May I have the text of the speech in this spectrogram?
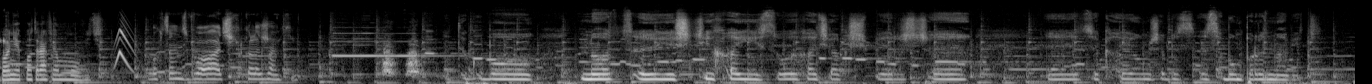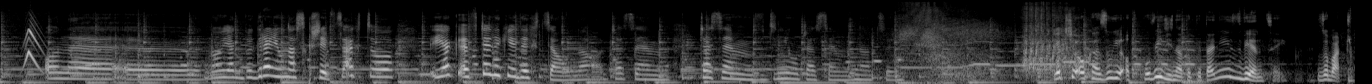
Bo nie potrafią mówić. Bo chcą zwołać ich koleżanki. Dlatego, bo noc y, jest cicha i słychać jak świerszcze y, cykają, żeby ze sobą porozmawiać. One e, no jakby grają na skrzypcach, to jak wtedy, kiedy chcą. No, czasem, czasem w dniu, czasem w nocy. Jak się okazuje, odpowiedzi na to pytanie jest więcej. Zobaczmy.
